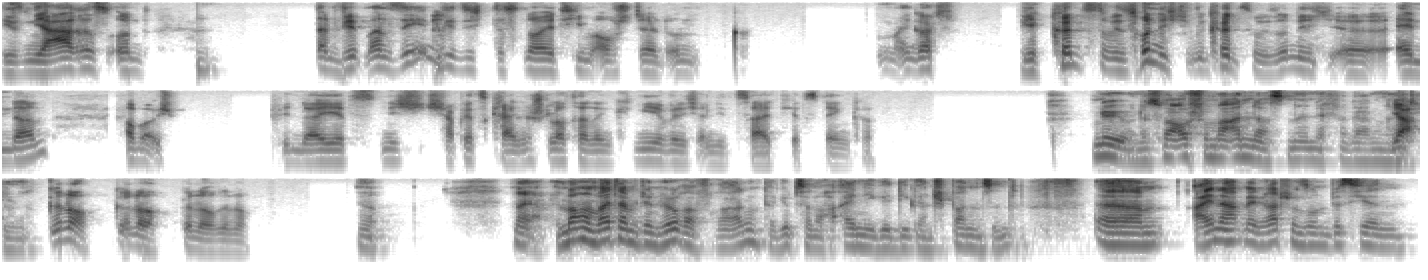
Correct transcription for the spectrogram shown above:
diesen Jahres und dann wird man sehen, wie sich das neue Team aufstellt und mein Gott, wir können es sowieso nicht, wir können sowieso nicht äh, ändern, aber ich bin da jetzt nicht, ich habe jetzt keine schlotternden Knie, wenn ich an die Zeit jetzt denke. Nö, und das war auch schon mal anders ne, in der Vergangenheit. Ja, hier. genau, genau, genau, genau. Ja. Naja, wir machen weiter mit den Hörerfragen. Da gibt es ja noch einige, die ganz spannend sind. Ähm, eine hat mir gerade schon so ein bisschen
